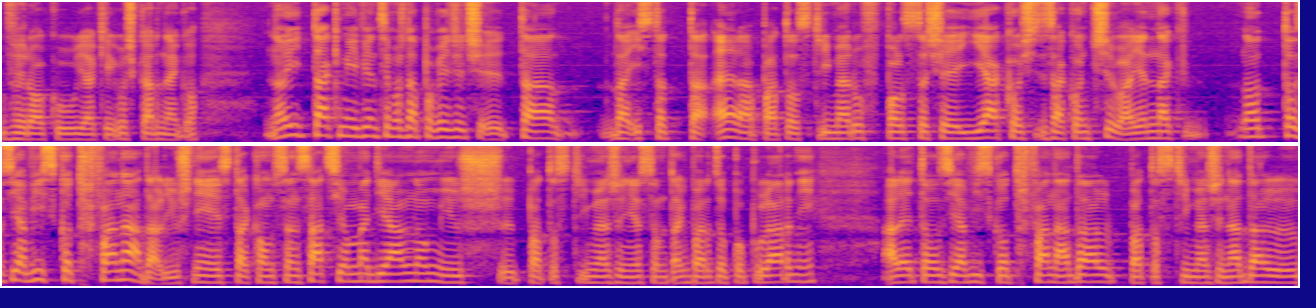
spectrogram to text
wyroku jakiegoś karnego. No i tak mniej więcej można powiedzieć, e, ta, ta, istot, ta era patostreamerów w Polsce się jakoś zakończyła. Jednak no, to zjawisko trwa nadal. Już nie jest taką sensacją medialną, już patostreamerzy nie są tak bardzo popularni, ale to zjawisko trwa nadal. Patostreamerzy nadal,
